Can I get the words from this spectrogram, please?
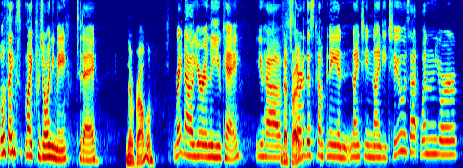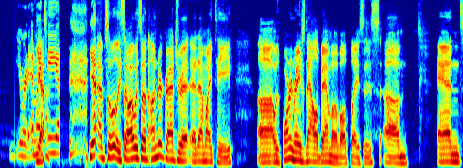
Well, thanks, Mike, for joining me today. No problem. Right now, you're in the UK. You have That's right. started this company in 1992. Is that when you're you were at MIT? Yeah, absolutely. So I was an undergraduate at MIT. Uh, I was born and raised in Alabama, of all places. Um, and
